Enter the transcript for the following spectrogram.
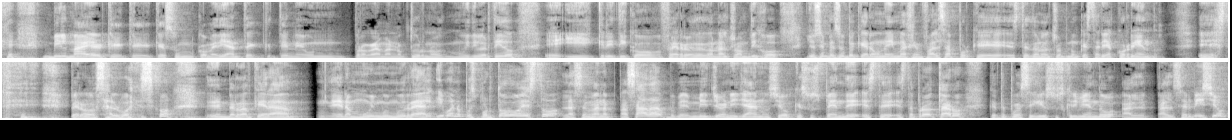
Bill Maher, que, es un comediante que tiene un programa nocturno muy divertido eh, y crítico férreo de Donald Trump, dijo, yo siempre supe que era una imagen falsa porque este, Donald Trump nunca estaría corriendo. Este, pero salvo eso, en verdad que era era muy, muy, muy real. Y bueno, pues por todo esto, la semana pasada, eh, Mid Journey ya anunció que suspende este, esta prueba. Claro que te puedes seguir suscribiendo al, servicio.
